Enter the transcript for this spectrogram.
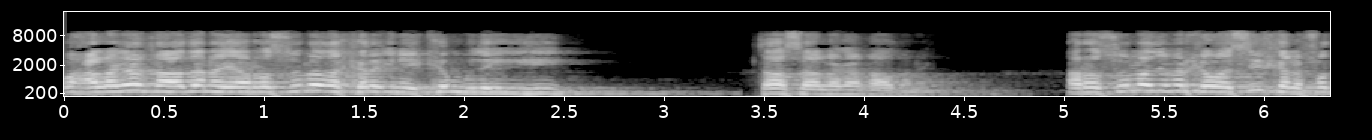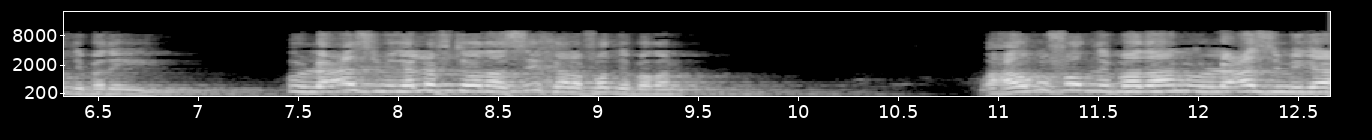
waxaa laga qaadanayaa rasuullada kale inay ka mudan yihiin. Taasaa laga qaadanaya. Rasuulladii marka waa sii kala fadli badan yihiin. Ululcasmiga laftoodaa sii kala fadli badan. Waxaa ugu fadli badan ululcasmiga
